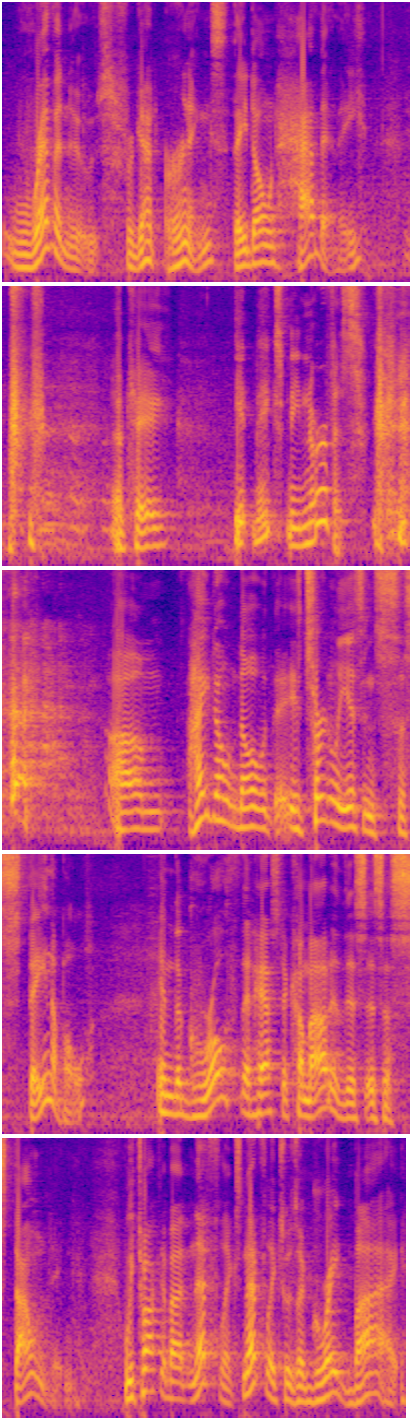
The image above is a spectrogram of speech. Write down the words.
revenues, forget earnings, they don't have any. okay, it makes me nervous. um, I don't know, it certainly isn't sustainable. And the growth that has to come out of this is astounding. We talked about Netflix. Netflix was a great buy.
